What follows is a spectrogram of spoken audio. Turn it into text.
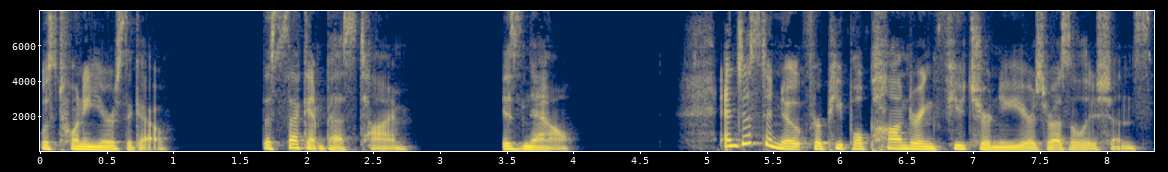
was 20 years ago. The second best time is now. And just a note for people pondering future New Year's resolutions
